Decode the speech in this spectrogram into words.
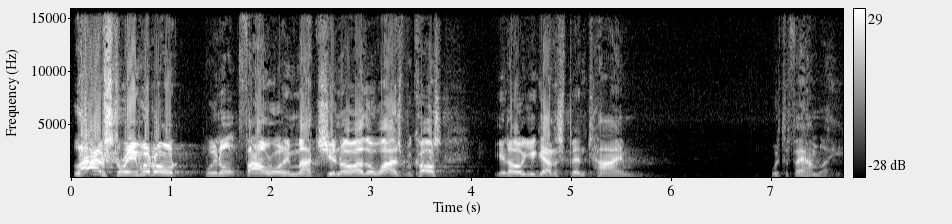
live stream. We don't we don't follow him much, you know, otherwise because, you know, you got to spend time with the family.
